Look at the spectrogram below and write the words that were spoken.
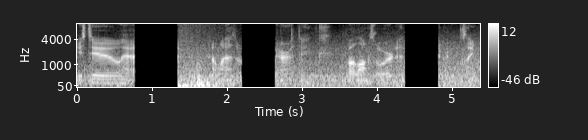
These two have one has a rare, I think. A long sword and a claymore.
